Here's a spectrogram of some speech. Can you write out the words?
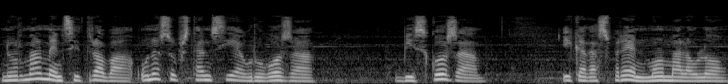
normalment s'hi troba una substància grogosa, viscosa i que desprèn molt mala olor.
